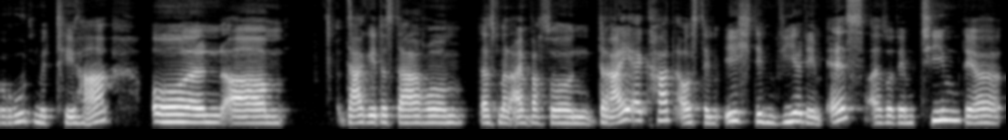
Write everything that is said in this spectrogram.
Ruth mit TH. Und ähm, da geht es darum, dass man einfach so ein Dreieck hat aus dem Ich, dem Wir, dem Es, also dem Team, der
